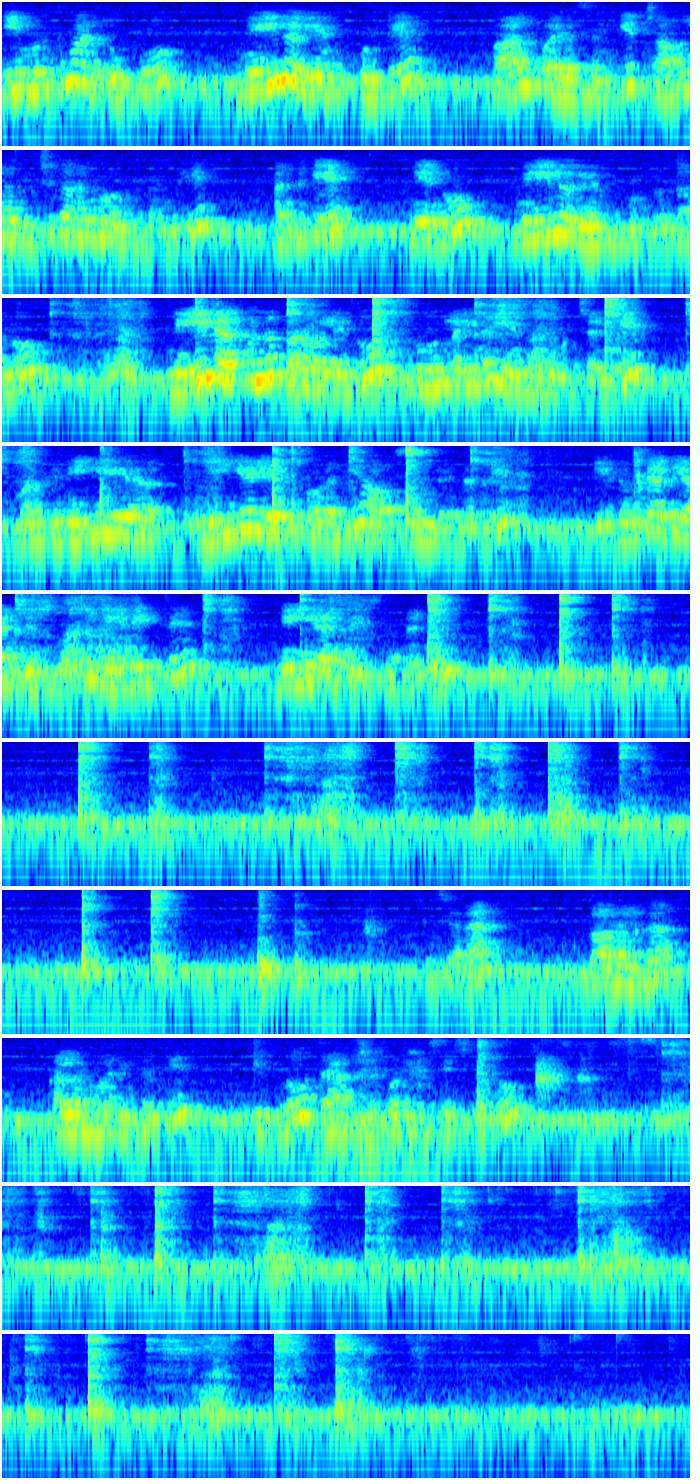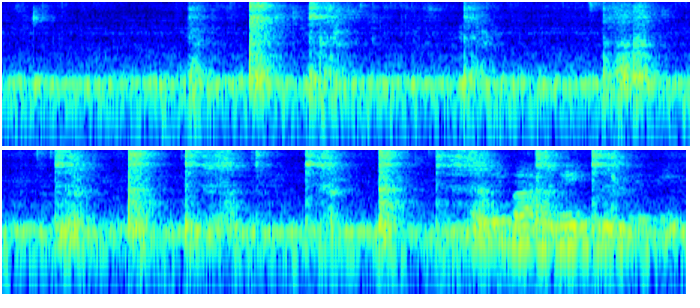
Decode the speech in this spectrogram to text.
ఈ ముంతమాడి ఉప్పు నెయ్యిలో వేపుకుంటే పాల పాయసానికి చాలా రుచికరంగా ఉంటుందండి అందుకే నేను నెయ్యిలో వేపుకుంటున్నాను నెయ్యి లేకుండా పర్వాలేదు నూనెలో అయినా వేపుకోవచ్చండి మనకి నెయ్యి నెయ్యి వేసుకోవడానికి అవసరం లేదండి ఏదంటే అది యాడ్ చేసుకోవచ్చు నేనైతే నెయ్యి యాడ్ చేసినానండి చూసారా దోరలుగా కలర్ మారిందండి ఇప్పుడు ద్రాక్ష పొడి వేసేసాను అన్నీ బాగా వేగిపోయిందండి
